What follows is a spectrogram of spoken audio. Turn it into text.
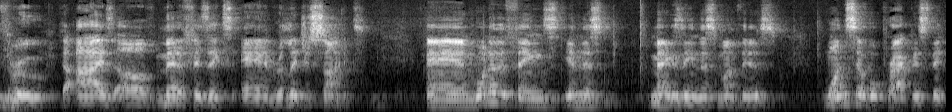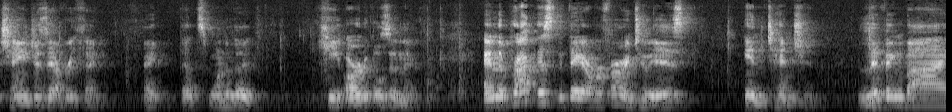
through the eyes of metaphysics and religious science. And one of the things in this magazine this month is one simple practice that changes everything. Right? That's one of the key articles in there. And the practice that they are referring to is intention, living by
